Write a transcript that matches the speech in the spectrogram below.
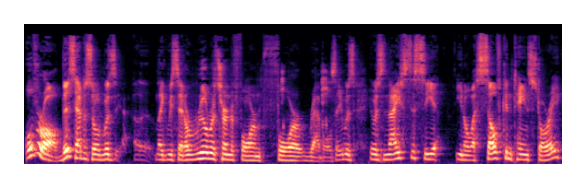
Overall, this episode was, uh, like we said, a real return to form for Rebels. It was it was nice to see you know a self-contained story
